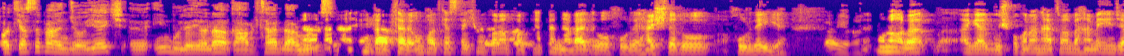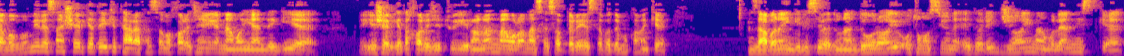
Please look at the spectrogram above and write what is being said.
پادکست 51 این بوده یا نه؟ قبلتر در مورد این قبلتره. اون پادکست فکر می‌کنم پادکست 90 و خورده 80 و خورده ایه اونا حالا اگر گوش بکنن حتما به همه این جوابا می‌رسن. شرکتی که طرف حساب خارجی یا نمایندگی یه شرکت خارجی تو ایرانن معمولا از حسابداری استفاده می‌کنن که زبان انگلیسی بدونن. دوره های اتوماسیون اداری جایی معمولا نیست که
